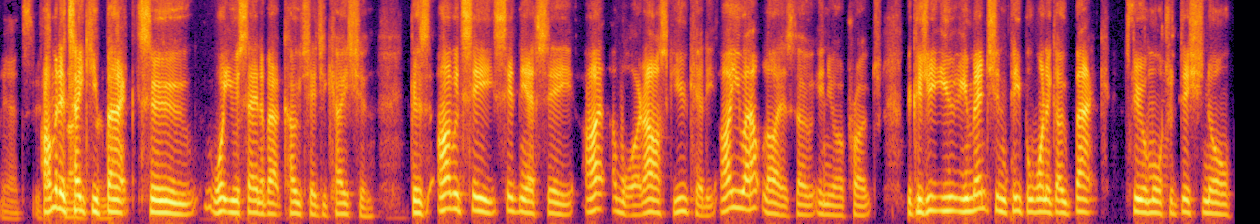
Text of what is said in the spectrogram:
Yeah, it's, it's I'm going to take you back to what you were saying about coach education, because I would see Sydney FC. I would ask you, Kelly, are you outliers though in your approach? Because you you, you mentioned people want to go back to a more traditional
